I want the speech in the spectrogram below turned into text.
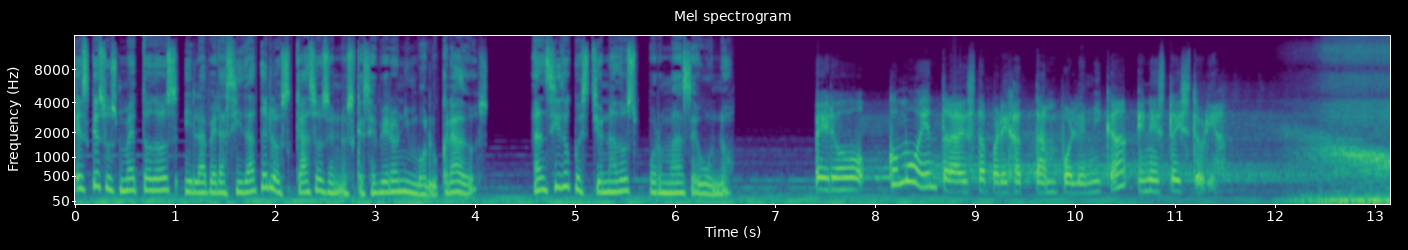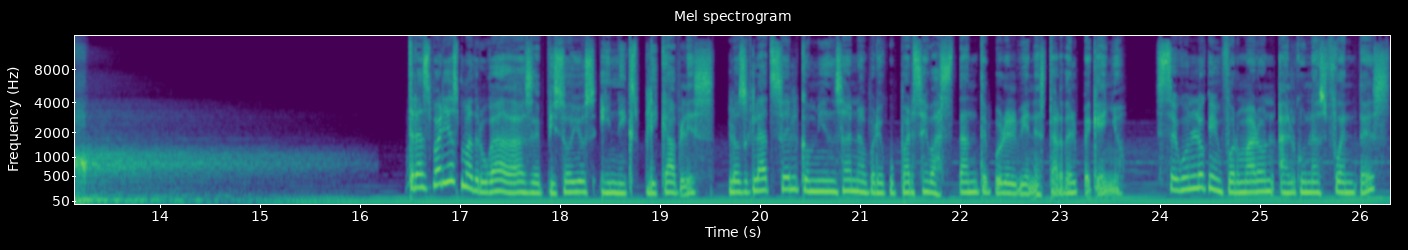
es que sus métodos y la veracidad de los casos en los que se vieron involucrados han sido cuestionados por más de uno. Pero, ¿cómo entra esta pareja tan polémica en esta historia? Tras varias madrugadas de episodios inexplicables, los Glatzel comienzan a preocuparse bastante por el bienestar del pequeño. Según lo que informaron algunas fuentes,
